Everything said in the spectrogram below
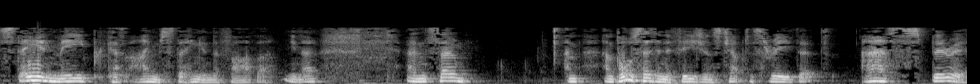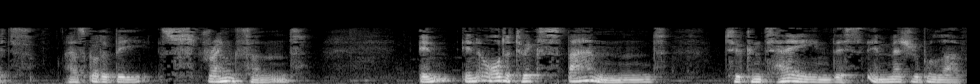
stay in me because I'm staying in the Father, you know. And so, and, and Paul says in Ephesians chapter 3 that our spirit has got to be strengthened in, in order to expand to contain this immeasurable love.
